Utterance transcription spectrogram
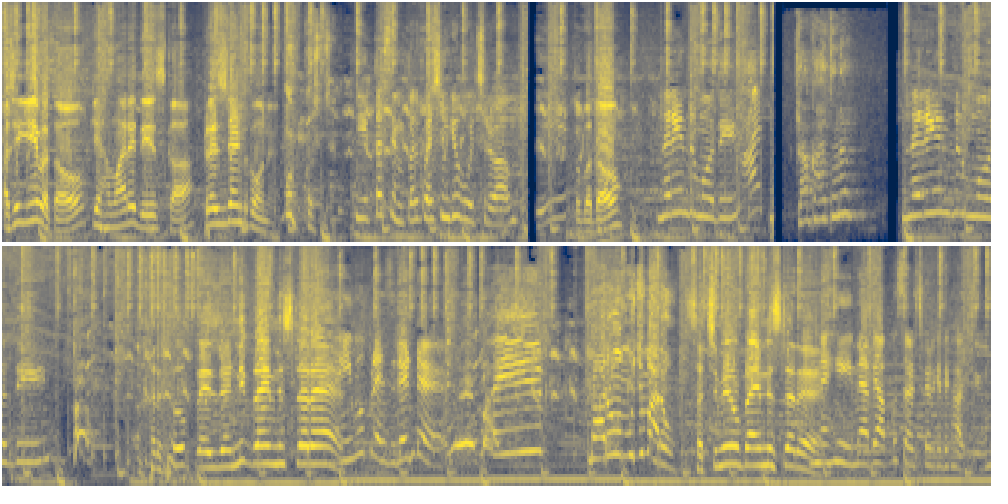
अच्छा ये बताओ कि हमारे देश का प्रेसिडेंट कौन है? गुड क्वेश्चन ये इतना सिंपल क्वेश्चन क्यों पूछ रहे हो आप? तो बताओ। नरेंद्र मोदी। क्या कहा तूने? नरेंद्र मोदी। अरे वो प्रेसिडेंट नहीं प्राइम मिनिस्टर है। नहीं वो प्रेसिडेंट है। भाई मारो मुझे मारो। सच में वो प्राइम मिनिस्टर है। नहीं मैं अभी आपको सर्च करके दिखाती हूँ।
